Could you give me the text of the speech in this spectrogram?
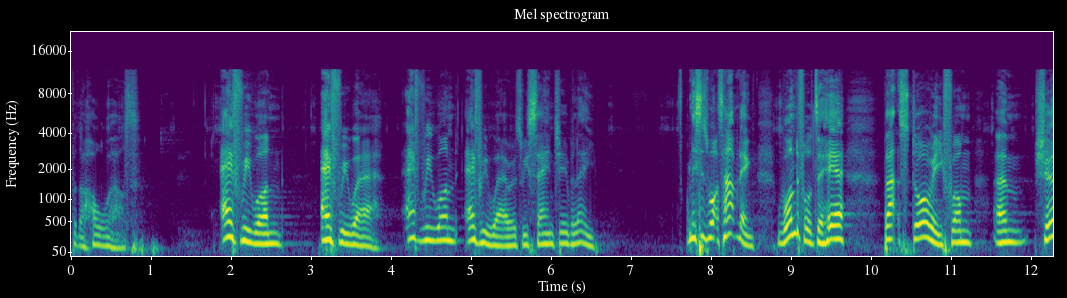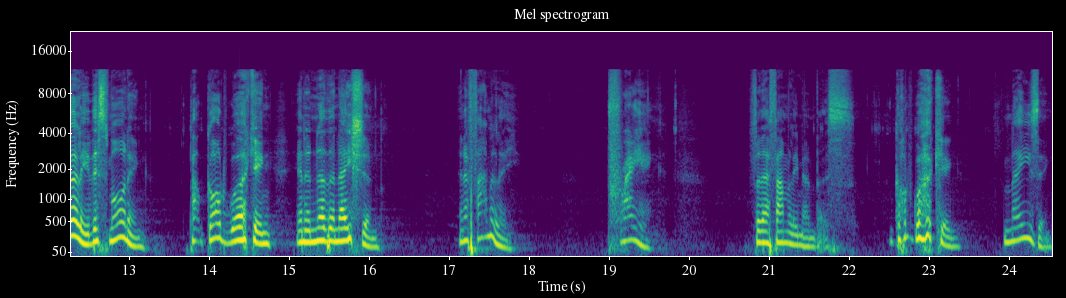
but the whole world. Everyone, everywhere. Everyone, everywhere, as we say in Jubilee. And this is what's happening. Wonderful to hear that story from um, Shirley this morning about God working in another nation, in a family, praying for their family members. God working. Amazing.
